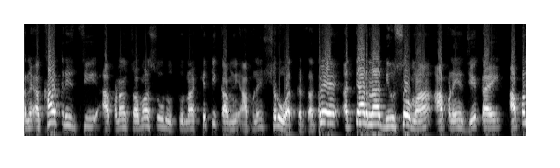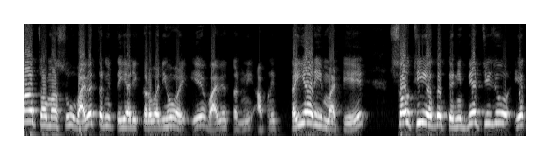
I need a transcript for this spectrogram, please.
અને અખાત્રીજથી આપણા ચોમાસુ ઋતુના ખેતી કામની આપણે શરૂઆત કરતા હતા. હવે અત્યારના દિવસોમાં આપણે જે કાંઈ આપણા ચોમાસુ વાવેતરની તૈયારી કરવાની હોય એ વાવેતરની આપણી તૈયારી માટે સૌથી અગત્યની બે ચીજો, એક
